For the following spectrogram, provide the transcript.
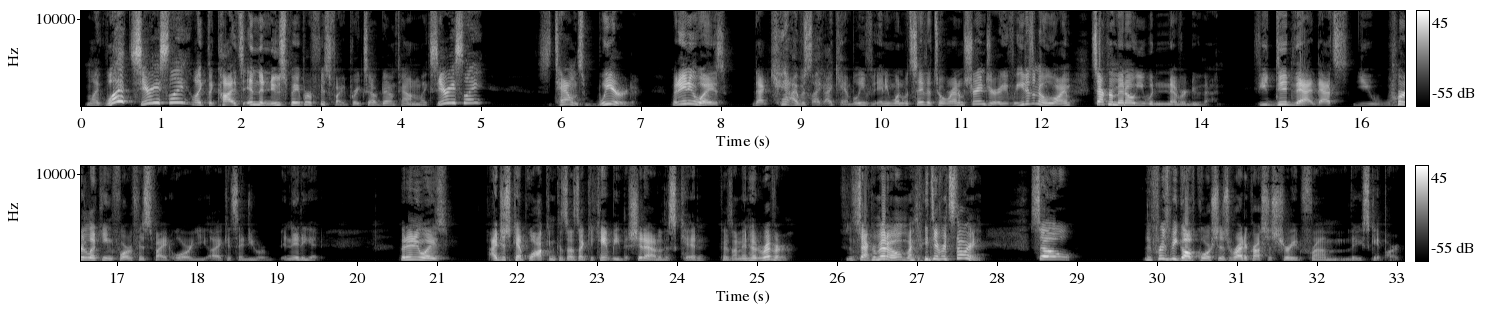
I'm like, what? Seriously? Like the co- it's in the newspaper, fist fight breaks out downtown. I'm like, seriously? This town's weird. But anyways, that kid, I was like, I can't believe anyone would say that to a random stranger. If he doesn't know who I am. Sacramento, you would never do that. If you did that, that's you were looking for a fist fight, or you, like I said, you were an idiot. But anyways, I just kept walking because I was like, I can't beat the shit out of this kid because I'm in Hood River. In Sacramento, might be a different story. So the frisbee golf course is right across the street from the skate park.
